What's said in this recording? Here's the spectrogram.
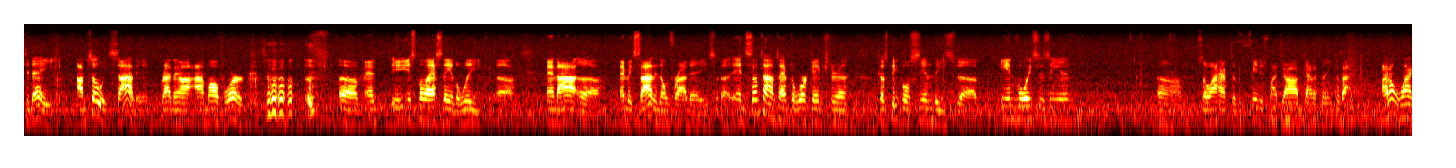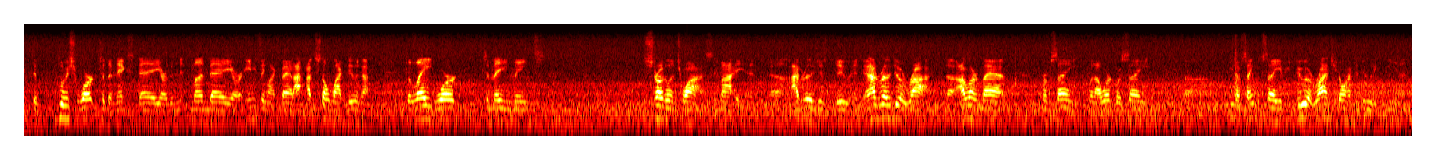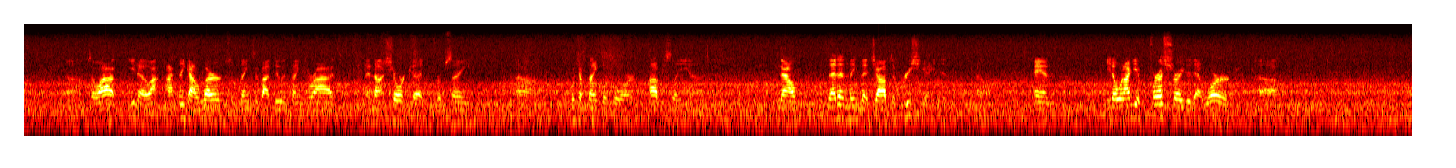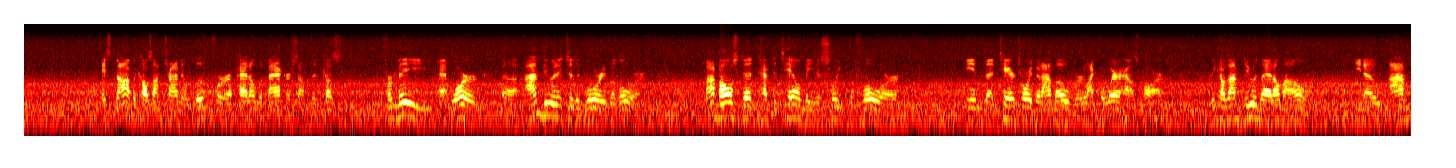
today. I'm so excited right now. I, I'm off work, um, and it's the last day of the week, uh, and I uh, am excited on Fridays. Uh, and sometimes I have to work extra because people send these uh, invoices in, um, so I have to finish my job, kind of thing. Because I I don't like to push work to the next day or the Monday or anything like that. I, I just don't like doing that. Delayed work to me means struggling twice in my head. Uh, I'd rather just do it, and I'd rather do it right. Uh, I learned that from Saint when I worked with Saint. Uh, you know, Saint would say, if you do it right, you don't have to do it again. Um, so I, you know, I, I think I learned some things about doing things right and not shortcutting from Saint, um, which I'm thankful for, obviously. Uh, now, that doesn't mean that job's appreciated. Um, and, you know, when I get frustrated at work, uh, it's not because I'm trying to look for a pat on the back or something. Because for me at work, uh, I'm doing it to the glory of the Lord. My boss doesn't have to tell me to sweep the floor in the territory that I'm over, like the warehouse part, because I'm doing that on my own. You know, I'm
